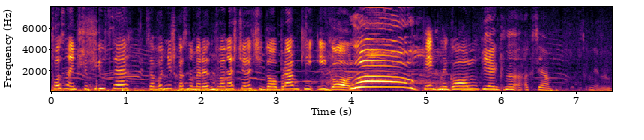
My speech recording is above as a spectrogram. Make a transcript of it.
Poznań przy piłce. Zawodniczka z numerem 12 leci do bramki i gol. Wow! Piękny gol. Piękna akcja. Nie wiem.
